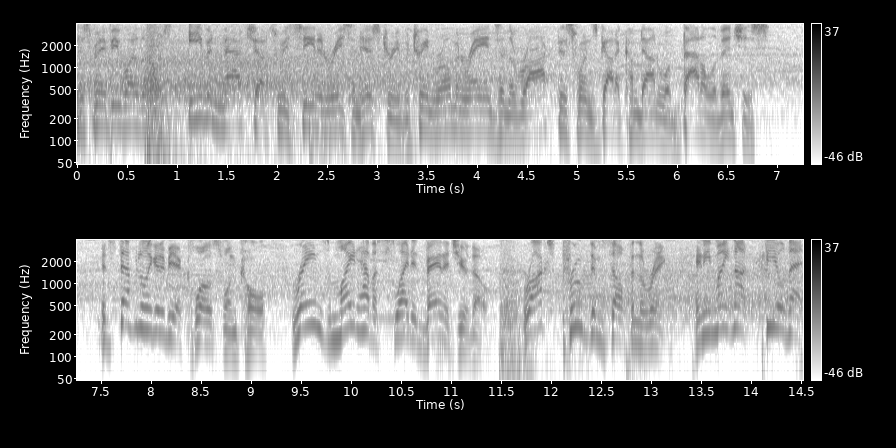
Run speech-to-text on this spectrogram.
This may be one of the most even matchups we've seen in recent history between Roman Reigns and The Rock. This one's got to come down to a battle of inches. It's definitely going to be a close one, Cole. Reigns might have a slight advantage here, though. Rock's proved himself in the ring, and he might not feel that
